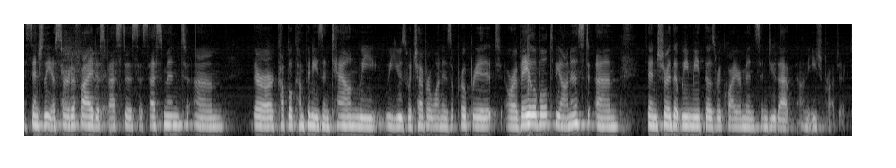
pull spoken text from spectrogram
essentially a certified asbestos assessment. Um, There are a couple companies in town. We, we use whichever one is appropriate or available, to be honest, um, to ensure that we meet those requirements and do that on each project.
